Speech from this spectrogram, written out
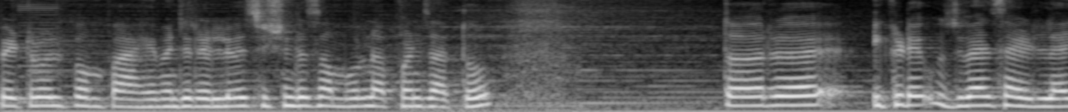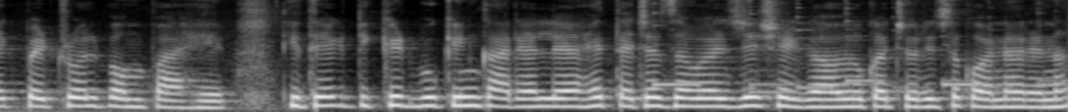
पेट्रोल पंप आहे म्हणजे रेल्वे स्टेशनच्या समोरून आपण जातो तर इकडे उजव्या साईडला एक पेट्रोल पंप आहे. तिथे एक तिकीट बुकिंग कार्यालय आहे. त्याच्याजवळ जे शेगाव कचोरीचं कॉर्नर आहे ना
